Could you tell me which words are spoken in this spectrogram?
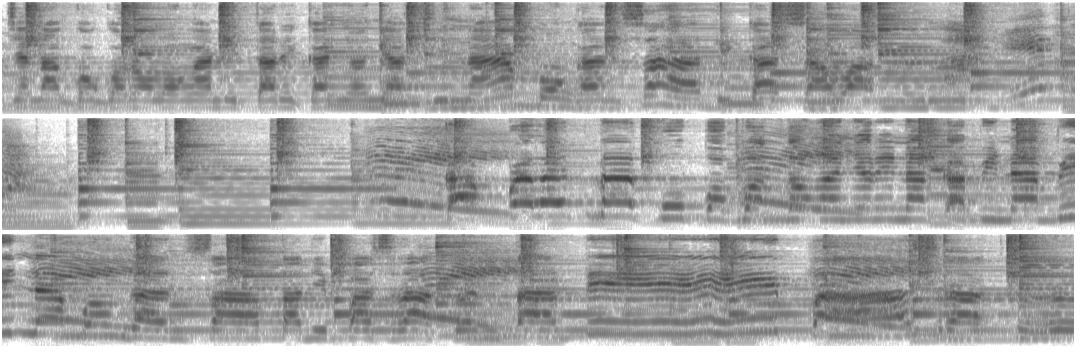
cena gogorolongan ditarikan nyonya Cinabonggan saha di eta Kapelet naku popotongan nyerina kabina-bina bonggan saha tadi pasrahkeun tadi pasrahkeun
